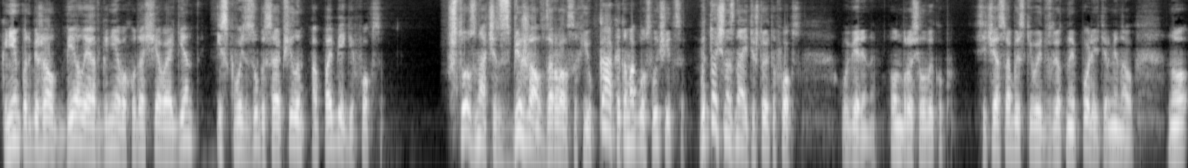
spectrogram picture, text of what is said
К ним подбежал белый от гнева худощавый агент и сквозь зубы сообщил им о побеге Фокса. «Что значит «сбежал»?» — взорвался Хью. «Как это могло случиться? Вы точно знаете, что это Фокс?» «Уверены. Он бросил выкуп. Сейчас обыскивает взлетное поле и терминал. Но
